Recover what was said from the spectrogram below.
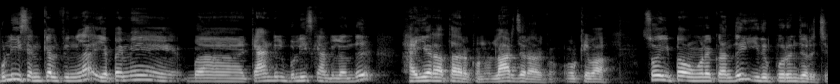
புல்லிஸ் என்கல்ஃபிங்கில் எப்பயுமே கேண்டில் புல்லிஸ் கேண்டில் வந்து ஹையராக தான் இருக்கணும் லார்ஜராக இருக்கும். ஓகேவா ஸோ இப்போ உங்களுக்கு வந்து இது புரிஞ்சிருச்சு.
